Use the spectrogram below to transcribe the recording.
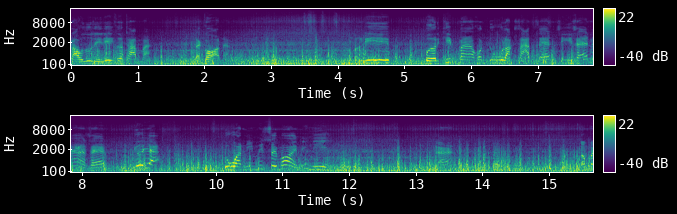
เก่าๆดูสิที่เคยทำอะแต่ก่อนอะ บางทีเปิดคลิปมาคนดูหลักสามแสนสี่แสนห้าแสนเยอะแยะทุกวันนี้มิสเซมอยไม่มีนะต้องไป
